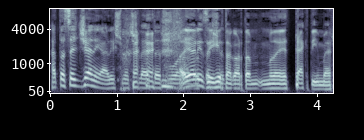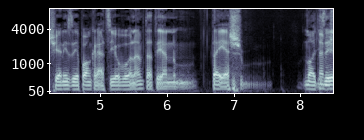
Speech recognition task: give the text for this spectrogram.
Hát az egy zseniális meccs lehetett volna. Ilyen izé hírt akartam egy tag team meccs ilyen izé pankrációból, nem? Tehát ilyen teljes nagy nem izé,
